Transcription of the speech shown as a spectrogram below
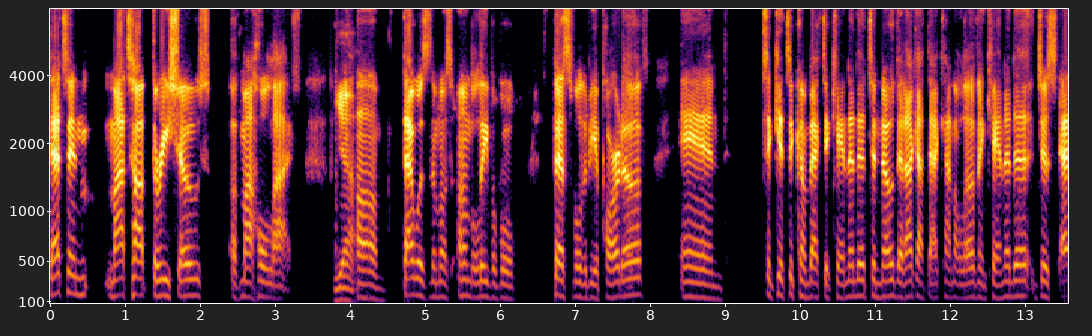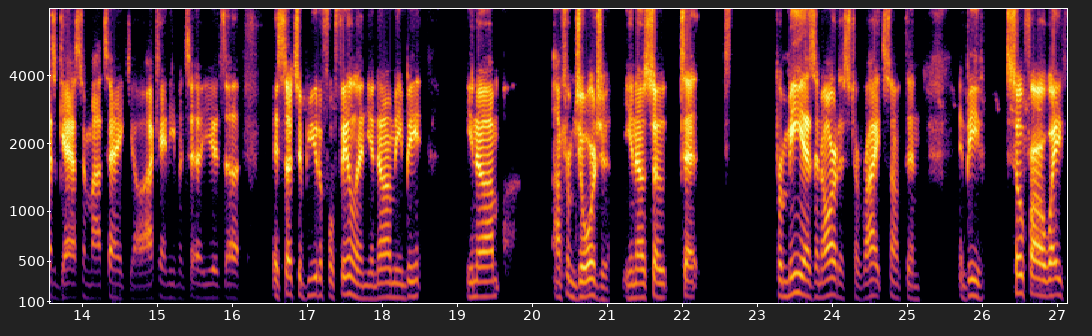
that's in my top three shows of my whole life. Yeah. Um, that was the most unbelievable festival to be a part of. And to get to come back to Canada, to know that I got that kind of love in Canada, just as gas in my tank, y'all. I can't even tell you. It's a, it's such a beautiful feeling, you know. I mean, be, you know, I'm, I'm from Georgia, you know, so to, for me as an artist to write something and be so far away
